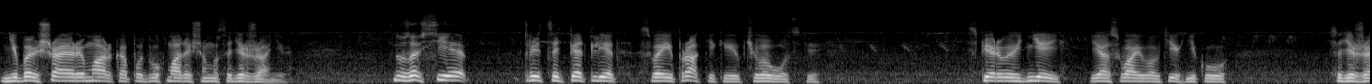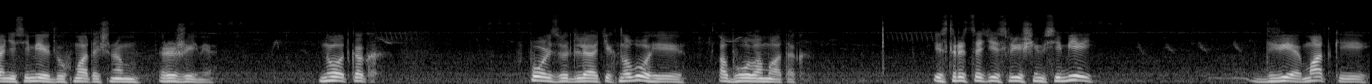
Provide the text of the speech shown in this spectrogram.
Небольшая ремарка по двухматочному содержанию. Ну, за все 35 лет своей практики в пчеловодстве с первых дней я осваивал технику содержания семей в двухматочном режиме. Ну вот как в пользу для технологии обгула маток. Из 30 с лишним семей две матки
